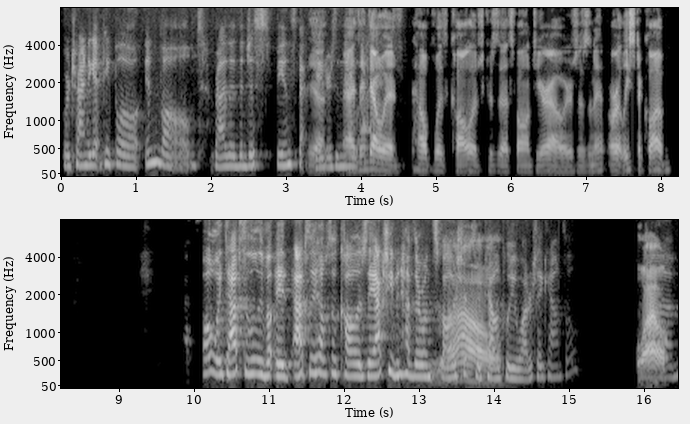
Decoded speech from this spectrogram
We're trying to get people involved rather than just being Yeah. spectators in And their I think that would help with college because that's volunteer hours, isn't it? Or at least a club. Oh, it's absolutely it absolutely helps with college. They actually even have their own scholarships with Wow. Calapooia Watershed Council. Wow. Um,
